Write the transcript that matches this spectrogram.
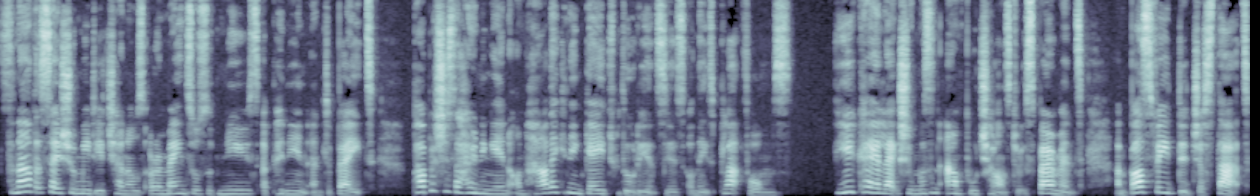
So now that social media channels are a main source of news, opinion, and debate, publishers are honing in on how they can engage with audiences on these platforms. The UK election was an ample chance to experiment, and BuzzFeed did just that,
